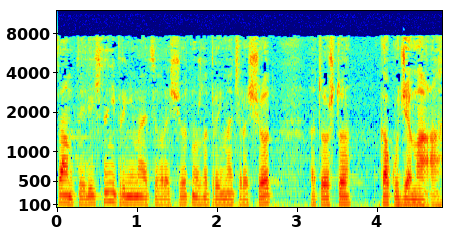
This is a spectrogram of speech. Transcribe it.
сам ты лично не принимается в расчет, нужно принимать в расчет а то, что как у джамаа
